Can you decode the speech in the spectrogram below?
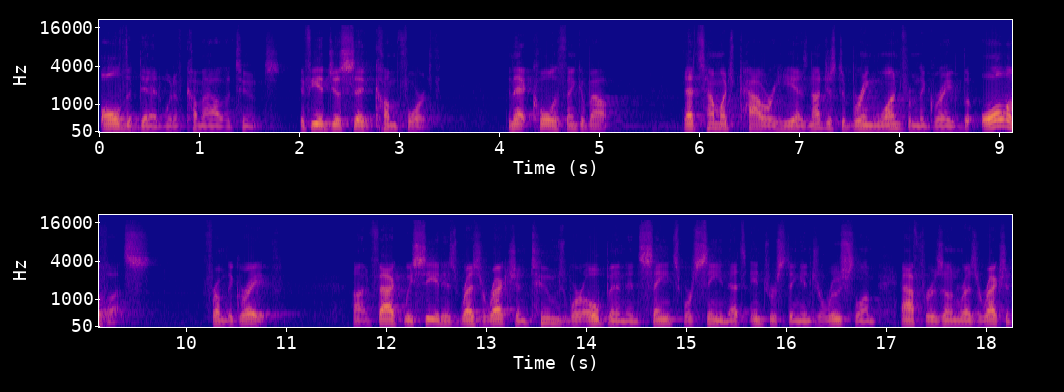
all the dead would have come out of the tombs. If he had just said, Come forth. Isn't that cool to think about? That's how much power he has, not just to bring one from the grave, but all of us from the grave. Uh, in fact, we see at his resurrection, tombs were opened and saints were seen. That's interesting in Jerusalem after his own resurrection.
